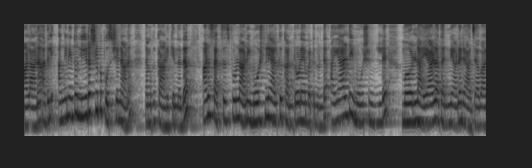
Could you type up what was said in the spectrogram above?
ആളാണ്. അതിൽ അങ്ങനെ എന്തോ ലീഡർഷിപ്പ് പൊസിഷനാണ് നമുക്ക് കാണിക്കുന്നത്. ആൾ സക്സസ്ഫുൾ ആണ്. ഇമോഷണലി ആൾക്ക് കൺട്രോൾ ചെയ്യാൻ പറ്റുന്നുണ്ട്. അയാളുടെ ഇമോഷനിൽ മേളിൽ അയാൾ തന്നെയാണ് രാജാവ്.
